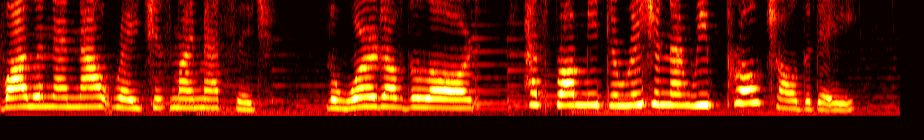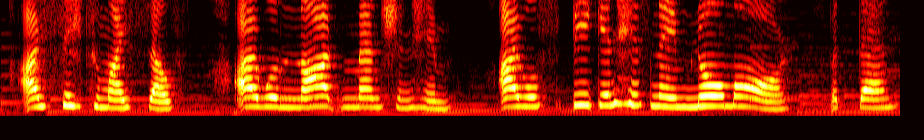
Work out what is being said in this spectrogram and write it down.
Violent and outrage is my message. The word of the Lord has brought me derision and reproach all the day. I say to myself, I will not mention him. I will speak in his name no more. But then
